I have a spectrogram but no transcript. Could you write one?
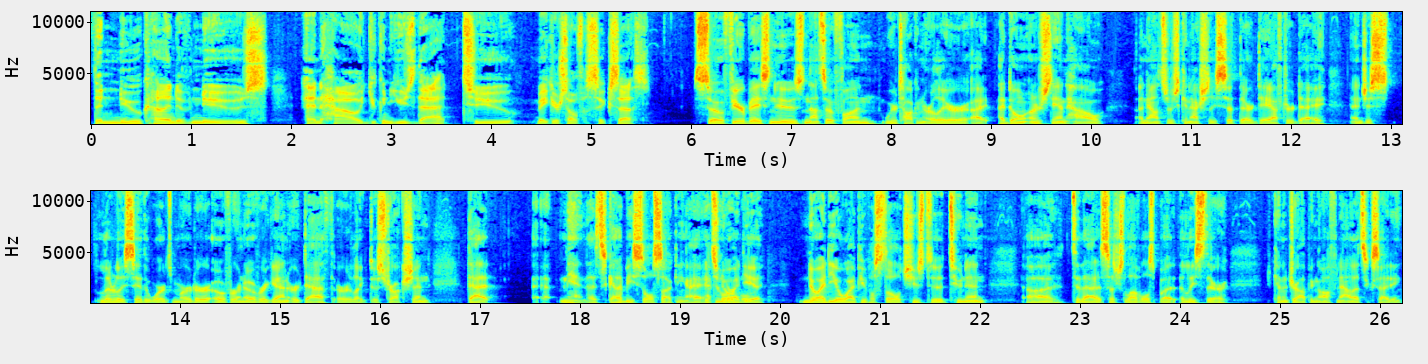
the new kind of news and how you can use that to make yourself a success. So, fear based news, not so fun. We were talking earlier. I, I don't understand how announcers can actually sit there day after day and just literally say the words murder over and over again or death or like destruction. That, uh, man, that's got to be soul sucking. I it's have no horrible. idea no idea why people still choose to tune in uh, to that at such levels, but at least they're kind of dropping off now. That's exciting.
